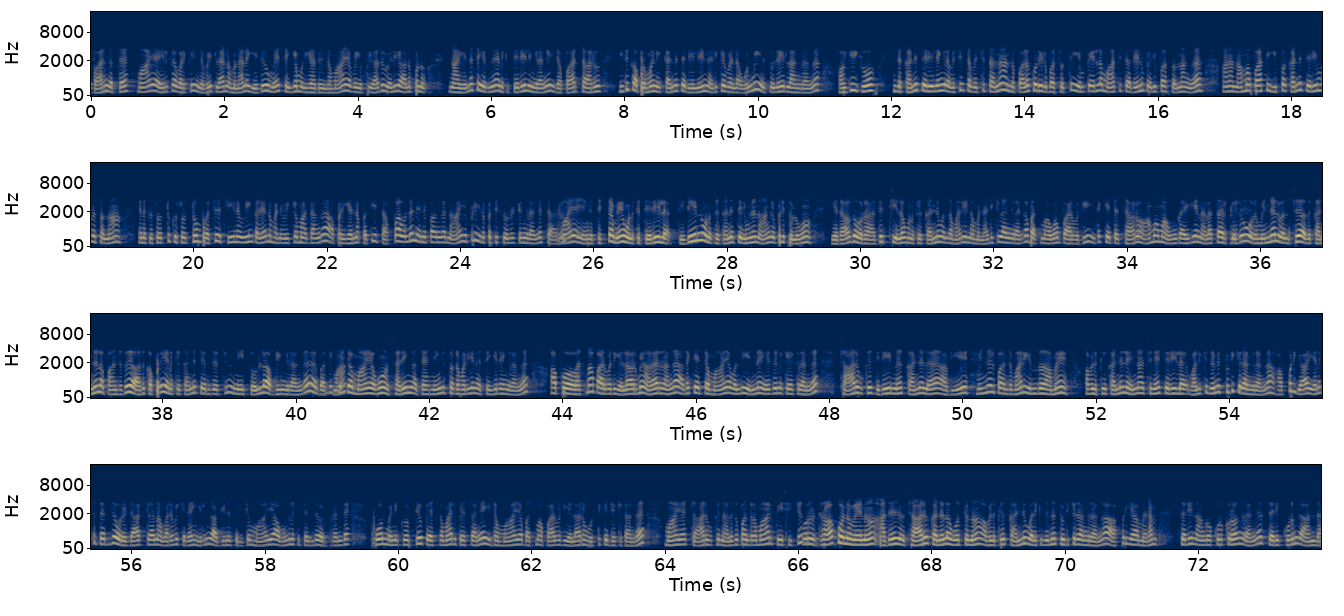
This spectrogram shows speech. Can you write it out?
பாருங்க மாயா இருக்க வரைக்கும் இந்த வீட்டில் நம்மளால் எதுவுமே செய்ய முடியாது. இந்த மாயாவை எப்படியாவது வெளியே அனுப்பணும். நான் என்ன செய்யறதுன்னு எனக்கு தெரியலைங்கிறாங்க. இதை பார் சாரு இதுக்கப்புறமா நீ கண்ணு தெரியலேன்னு நடிக்க வேண்டாம். உண்மையை சொல்லிடலாங்கிறாங்க. ஐயோ இந்த கண்ணு தெரியலைங்கிற விஷயத்த வச்சு தானே அந்த பல கோடி ரூபாய் சொத்து என் பேரில் மாற்றி தரேன்னு பெரியப்பா சொன்னாங்க. ஆனால் நம்ம பார்த்து இப்போ கண்ணு தெரியும்னு சொன்னால் எனக்கு சொத்துக்கு சொத்தும் போச்சு. சீனவையும் கல்யாணம் பண்ணி வைக்க மாட்டாங்க. அப்புறம் என்னை பற்றி தப்பாவில் நினைப்பாங்க. நான் எப்படி இதை பற்றி சொல்லட்டுங்கிறாங்க சாரு. மாயா எங்கள் திட்டமே உனக்கு தெரியல. திடீர்னு உனக்கு கண்ணு தெரியும்னு நாங்கள் எப்படி சொல்லுவோம்? ஏதாவது ஒரு அதிர்ச்சியில் உனக்கு கண்ணு வந்த மாதிரி நம்ம நடிக்கலாங்கிறாங்க பத்மாவும் பார்வதியும். இதை கேட்ட சாரும் ஆமாம்மா உங்கள் ஐடியா நல்லா தான் இருக்குது ஏதோ ஒரு மின்னல் வந்துச்சு. அது கண்ணில் பாஞ்சது. அதுக்கப்புறம் எனக்கு கண்ணு தெரிஞ்சிருச்சுன்னு நீ சொல்லு அப்படிங்கிறாங்க பத்மா. மாயாவும் சரிங்க அத்தை நீங்கள் சொல்கிற மாதிரியே நான் செய்கிறேங்கிறாங்க அப்போது பத்மா பார்வதி எல்லாருமே அலறாங்க அதை கேட்ட மாயா வந்து என்ன ஏதுன்னு கேட்குறாங்க சாருவுக்கு திடீர்னு கண்ணில் அப்படியே மின்னல் பாஞ்ச மாதிரி இருந்ததாமே அவளுக்கு கண்ணில் என்னாச்சுனே தெரியல. வலிக்குதுன்னு துடிக்கிறாங்கிறாங்க. அப்படியா? எனக்கு தெரிஞ்ச ஒரு டாக்டரை நான் வர வைக்கிறேன் இருங்க அப்படின்னு சொல்லிட்டு மாயா அவங்களுக்கு தெரிஞ்ச ஒரு ஃப்ரெண்டை ஃபோன் பண்ணி கூப்பிட்டு பேசுகிற மாதிரி பேசுகிறாங்க இதை மாயா பத்மா பார்வதி எல்லாரும் ஒட்டி கேட்டுட்டு இருக்காங்க மாயா சாருவுக்கு நல்லது பண்ணுற மாதிரி பேசிட்டு ஒரு ட்ராப் ஒன்று வேணும். அது சாரு கண்ணில் ஊற்றணும் அவளுக்கு கண்ணு வலிக்குதுன்னு துடிக்கிறாங்கிறாங்க. அப்படியா மேடம் சரி நாங்கள் கொடுக்குறோங்கிறாங்க. சரி கொடுங்க. அந்த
